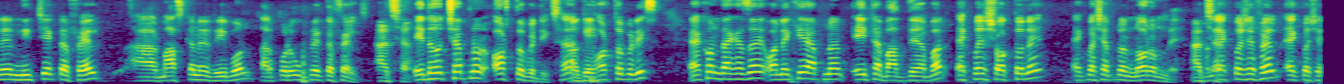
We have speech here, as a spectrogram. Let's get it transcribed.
এর নিচে একটা ফেল্ট আর মাঝখানে রিবন তারপরে উপরে একটা ফেল্ট আচ্ছা। এটা হচ্ছে আপনার অর্থোপেডিক্স হ্যাঁ. অর্থোপেডিক্স এখন দেখা যায় অনেকে আপনার এইটা বাদ দেয় আবার এক পাশে শক্ত নেয় এক পাশে আপনার নরম নেয়। আচ্ছা। মানে এক পাশে ফেল্ট এক পাশে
